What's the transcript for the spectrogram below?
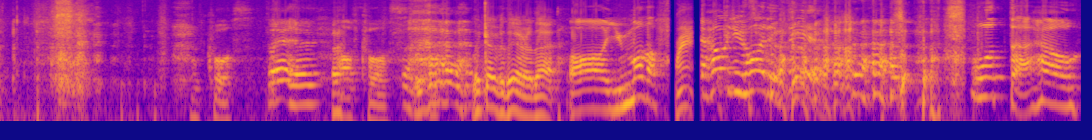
Of course. Hey, Of course. Look over there at that. Oh, you mother. How would you hide it there? what the hell?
